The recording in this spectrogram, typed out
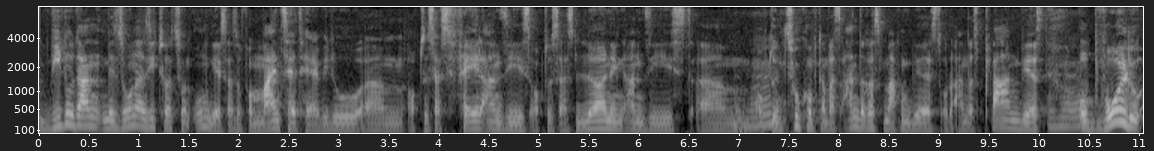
wie du dann mit so einer Situation umgehst, also vom Mindset her, wie du, ähm, ob du es als Fail ansiehst, ob du es als Learning ansiehst, ähm, mhm. ob du in Zukunft dann was anderes machen wirst oder anders planen wirst, mhm. obwohl du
